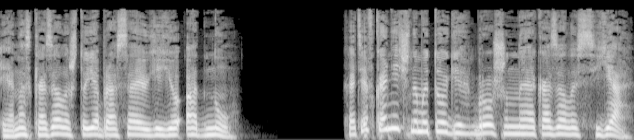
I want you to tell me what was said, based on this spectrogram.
и она сказала, что я бросаю ее одну. Хотя в конечном итоге брошенной оказалась я.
